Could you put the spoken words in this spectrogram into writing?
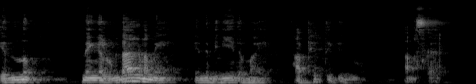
എന്നും നിങ്ങൾ ഉണ്ടാകണമേ എന്ന് വിനീതമായി അഭ്യർത്ഥിക്കുന്നു. നമസ്കാരം.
